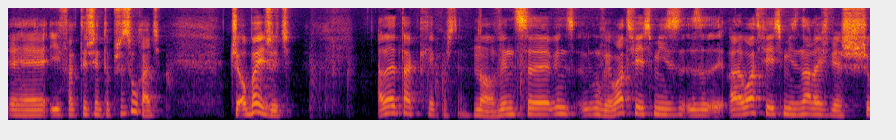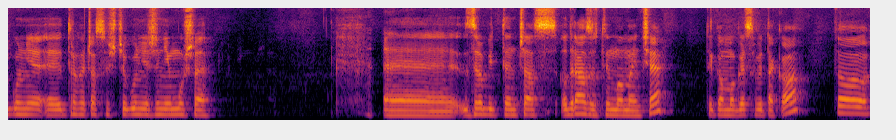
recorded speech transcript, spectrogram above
e, i faktycznie to przesłuchać. Czy obejrzeć. Ale tak jakoś ten. No, więc, e, więc mówię, łatwiej jest mi, z, z, ale łatwiej jest mi znaleźć, wiesz, szczególnie e, trochę czasu, szczególnie, że nie muszę zrobić ten czas od razu w tym momencie, tylko mogę sobie tak, o, to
